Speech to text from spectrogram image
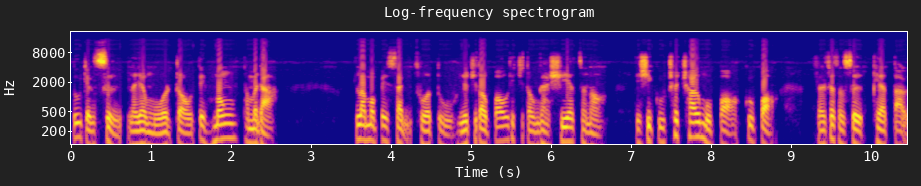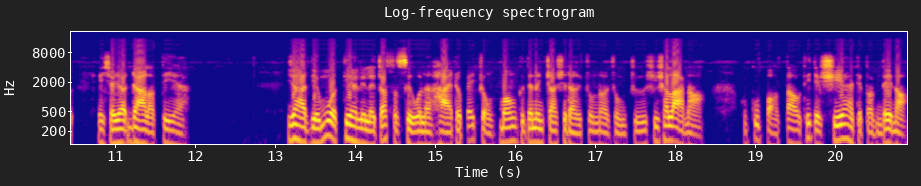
ตู้จังสื่อเลยยังหมัวเจาะเต้มองธรรมดาเรามาไปสั่นชัวตู่ยู่จิตเอาเป้าที่จิตเอากาเชียจะหนอ thì chỉ cú chơi chơi một bỏ cú bỏ giờ cho thật sự thiệt tạo để cho giờ đa là tiền giờ hạt điều mua tiền thì là cho thật sự là hai cho bé chồng mong cái nên cho sự đời chúng nó chúng chứ chỉ cho là nó cú cú bỏ tàu thì để xia hay thì còn đây nó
